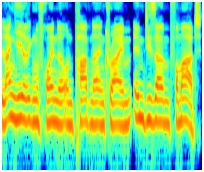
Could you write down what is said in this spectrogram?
langjährigen Freunde und Partner in Crime in diesem Format.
